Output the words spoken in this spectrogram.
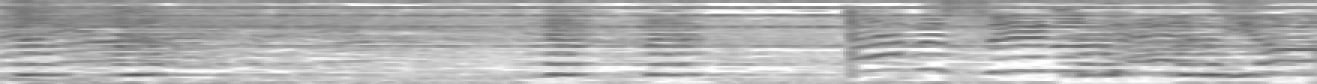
Every single day of your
